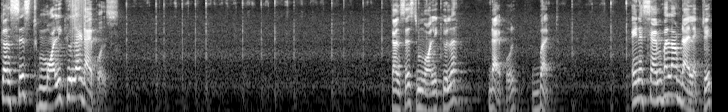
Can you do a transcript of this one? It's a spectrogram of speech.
Consist molecular dipoles. Consist molecular dipole, but in a sample of dielectric,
